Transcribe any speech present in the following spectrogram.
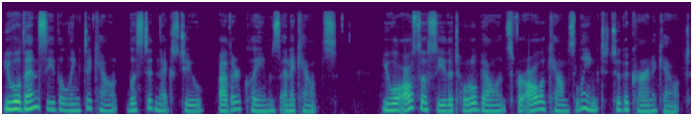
You will then see the linked account listed next to Other Claims and Accounts. You will also see the total balance for all accounts linked to the current account.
